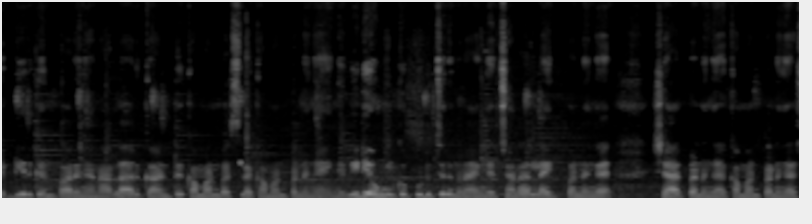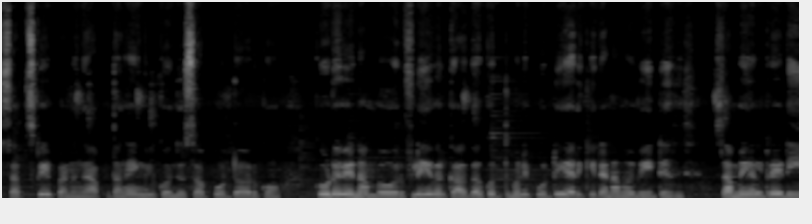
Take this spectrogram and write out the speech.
எப்படி இருக்குன்னு பாருங்கள் நல்லா இருக்கான்ட்டு கமெண்ட் பாக்ஸில் கமெண்ட் பண்ணுங்கள் எங்கள் வீடியோ உங்களுக்கு பிடிச்சிருந்தனா எங்கள் சேனல் லைக் பண்ணுங்கள் ஷேர் பண்ணுங்கள் கமெண்ட் பண்ணுங்கள் சப்ஸ்கிரைப் பண்ணுங்கள் அப்போ தாங்க எங்களுக்கு கொஞ்சம் சப்போர்ட்டாக இருக்கும். கூடவே நம்ம ஒரு ஃப்ளேவருக்காக கொத்தமல்லி போட்டு இறக்கிட்டால் நம்ம வீட்டு சமையல் ரெடி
